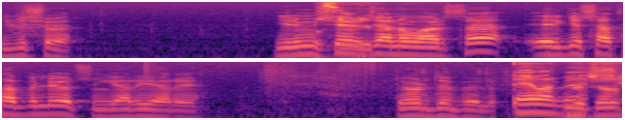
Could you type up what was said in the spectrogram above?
Bir kişi var. 20'şer Uzun- canı varsa Erges atabiliyorsun yarı yarıya. Dörde bölüp. B var B. Ne canım?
